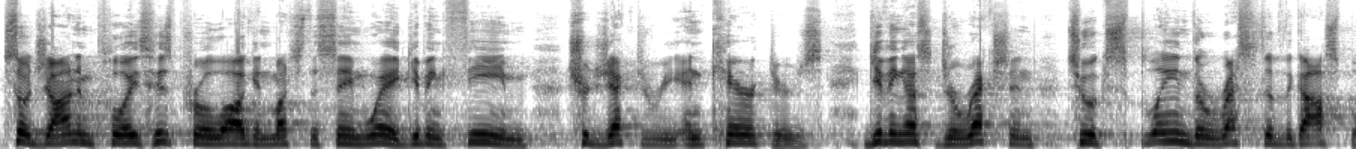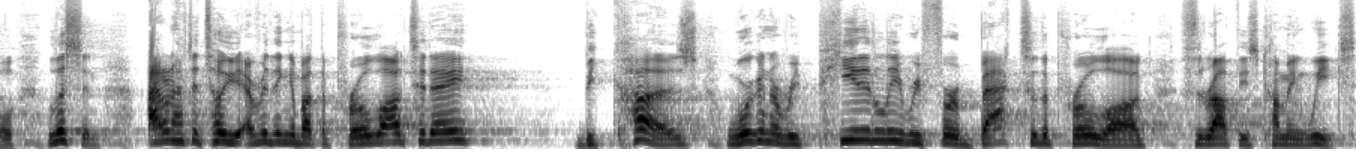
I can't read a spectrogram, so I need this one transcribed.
So, John employs his prologue in much the same way, giving theme, trajectory, and characters, giving us direction to explain the rest of the gospel. Listen, I don't have to tell you everything about the prologue today because we're going to repeatedly refer back to the prologue throughout these coming weeks.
